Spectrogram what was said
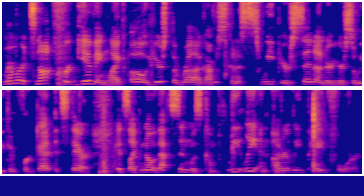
Remember, it's not forgiving, like, oh, here's the rug. I'm just going to sweep your sin under here so we can forget it's there. It's like, no, that sin was completely and utterly paid for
